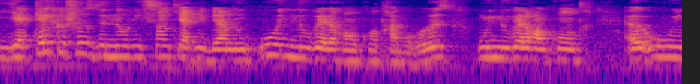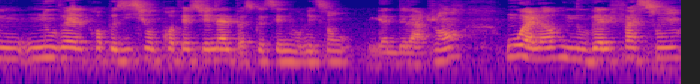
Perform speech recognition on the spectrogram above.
il y a quelque chose de nourrissant qui arrive vers nous, ou une nouvelle rencontre amoureuse, ou une nouvelle rencontre, euh, ou une nouvelle proposition professionnelle parce que c'est nourrissant, on gagne de l'argent, ou alors une nouvelle façon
